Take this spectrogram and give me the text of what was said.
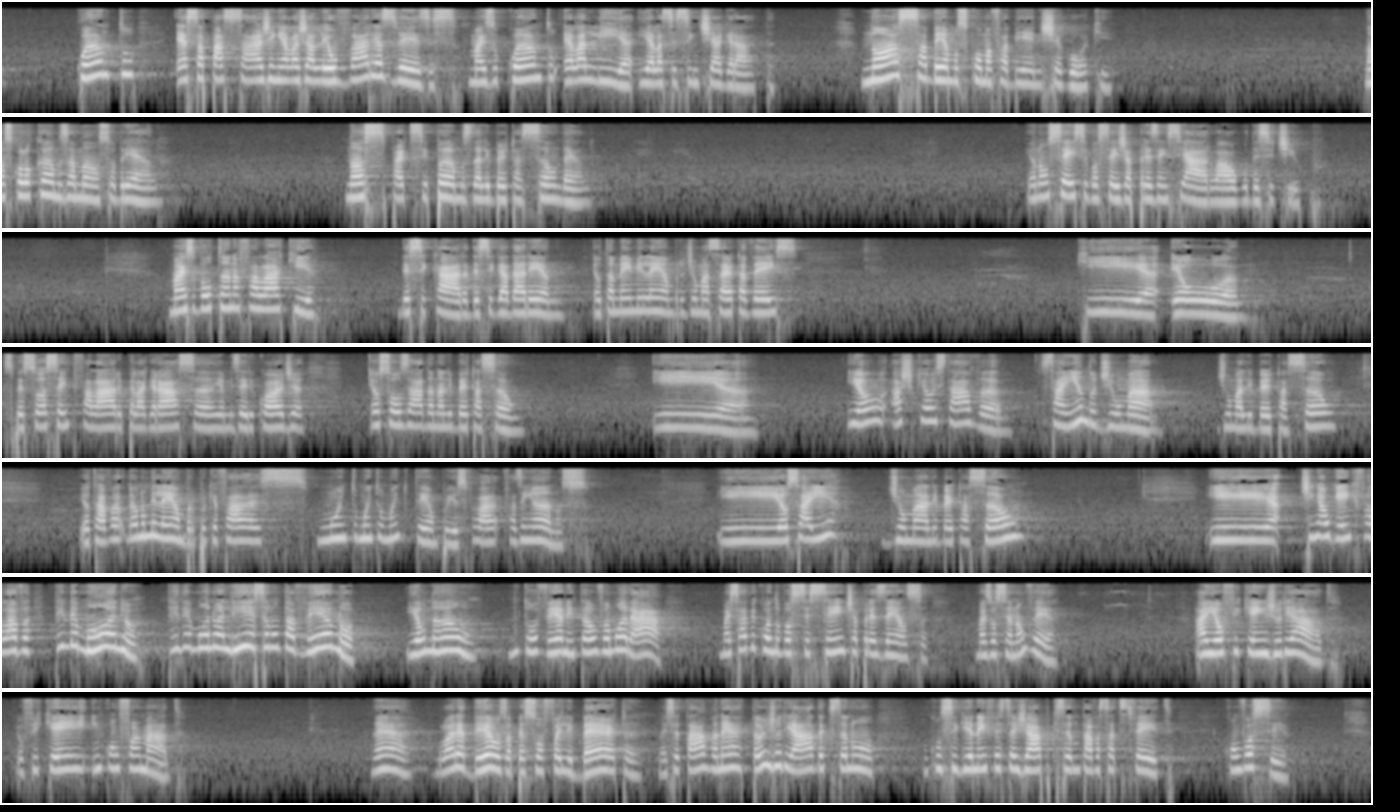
quanto essa passagem ela já leu várias vezes, mas o quanto ela lia e ela se sentia grata. Nós sabemos como a Fabienne chegou aqui. Nós colocamos a mão sobre ela. Nós participamos da libertação dela. Eu não sei se vocês já presenciaram algo desse tipo. Mas voltando a falar aqui, desse cara, desse gadareno. Eu também me lembro de uma certa vez que eu as pessoas sempre falaram pela graça e a misericórdia, eu sou usada na libertação. E e eu acho que eu estava saindo de uma de uma libertação. Eu tava, eu não me lembro, porque faz muito, muito, muito tempo isso, fazem anos. E eu saí de uma libertação e tinha alguém que falava: tem demônio, tem demônio ali, você não está vendo? E eu não, não estou vendo, então vamos orar. Mas sabe quando você sente a presença, mas você não vê? Aí eu fiquei injuriada, eu fiquei inconformada. Né? Glória a Deus, a pessoa foi liberta, mas você estava né, tão injuriada que você não, não conseguia nem festejar porque você não estava satisfeito com você.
